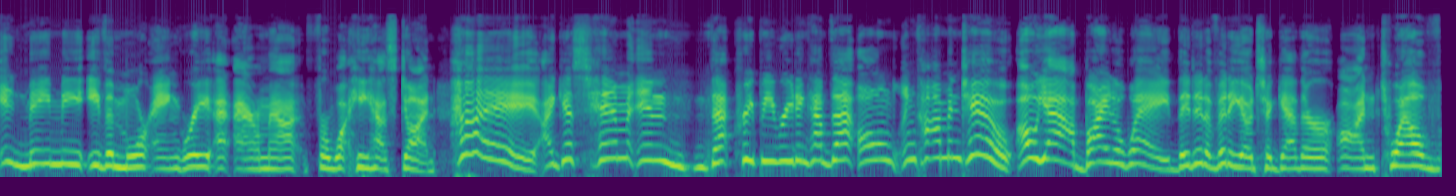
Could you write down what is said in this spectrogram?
it made me even more angry at Animat for what he has done. Hey, I guess him and that creepy reading have that all in common too. Oh yeah, by the way, they did a video together on 12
